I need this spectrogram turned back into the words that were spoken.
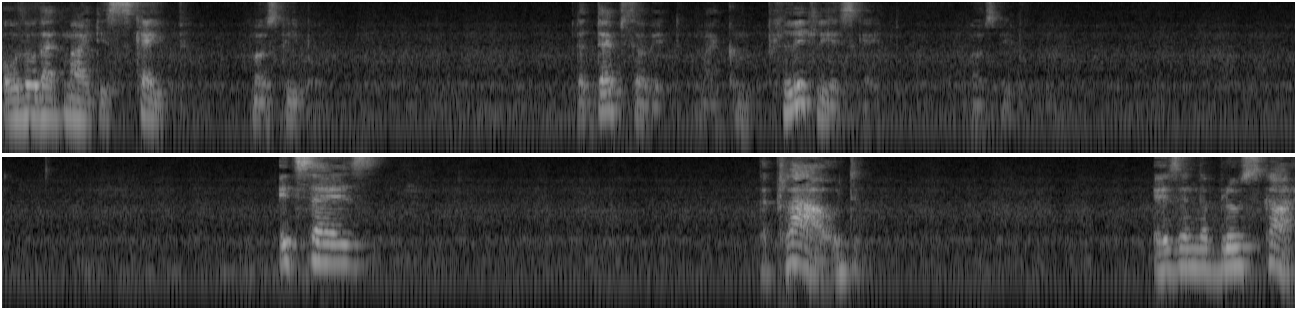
Although that might escape most people, the depth of it might completely escape most people. It says, the cloud is in the blue sky.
